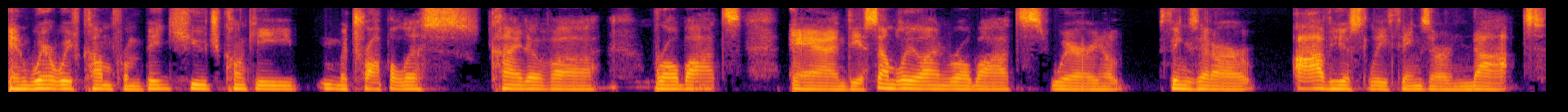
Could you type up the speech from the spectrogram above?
and where we've come from big huge clunky metropolis kind of uh robots and the assembly line robots where you know things that are obviously things that are not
